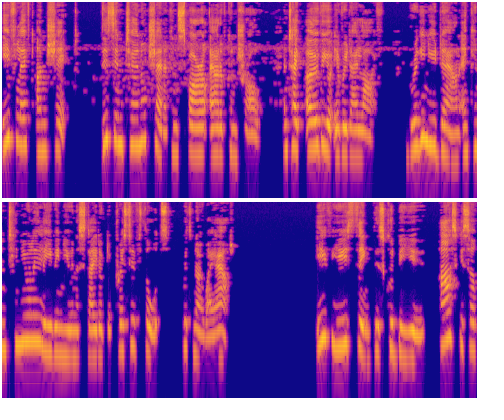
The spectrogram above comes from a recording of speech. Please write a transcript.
If left unchecked, this internal chatter can spiral out of control and take over your everyday life, bringing you down and continually leaving you in a state of depressive thoughts with no way out. If you think this could be you, ask yourself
